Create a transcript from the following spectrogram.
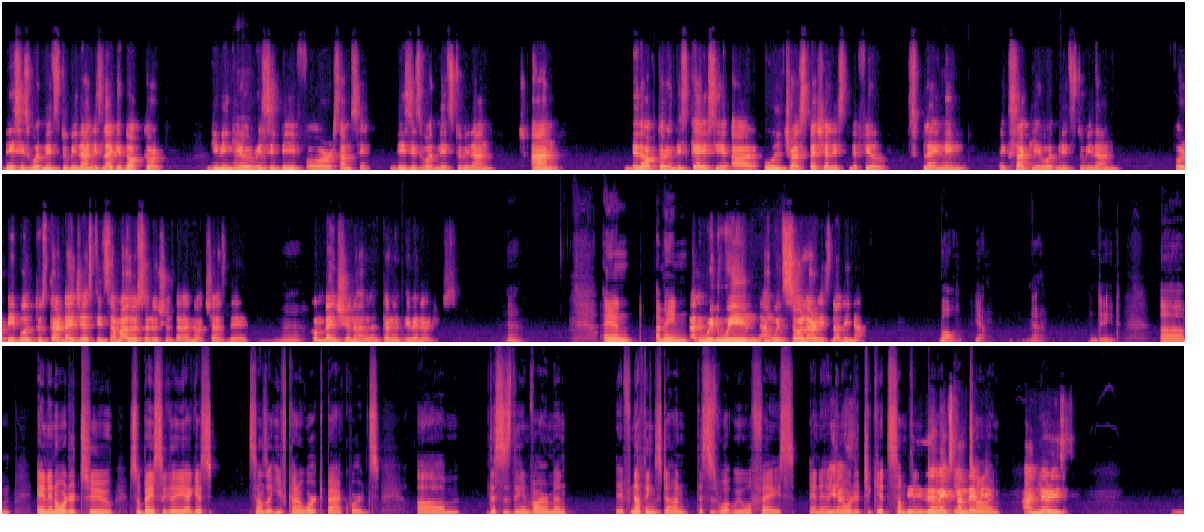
this is what needs to be done. It's like a doctor giving you a recipe for something. This is what needs to be done, and the doctor in this case are ultra specialists in the field, explaining exactly what needs to be done for people to start digesting some other solutions that are not just the Yeah. conventional alternative energies. Yeah. And I mean, But with wind and with solar, it's not enough. Well, yeah, yeah, indeed. Um, and in order to, so basically, I guess it sounds like you've kind of worked backwards. Um, this is the environment. If nothing's done, this is what we will face. And in, in order to get something done in pandemic. time, and Yeah. there is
